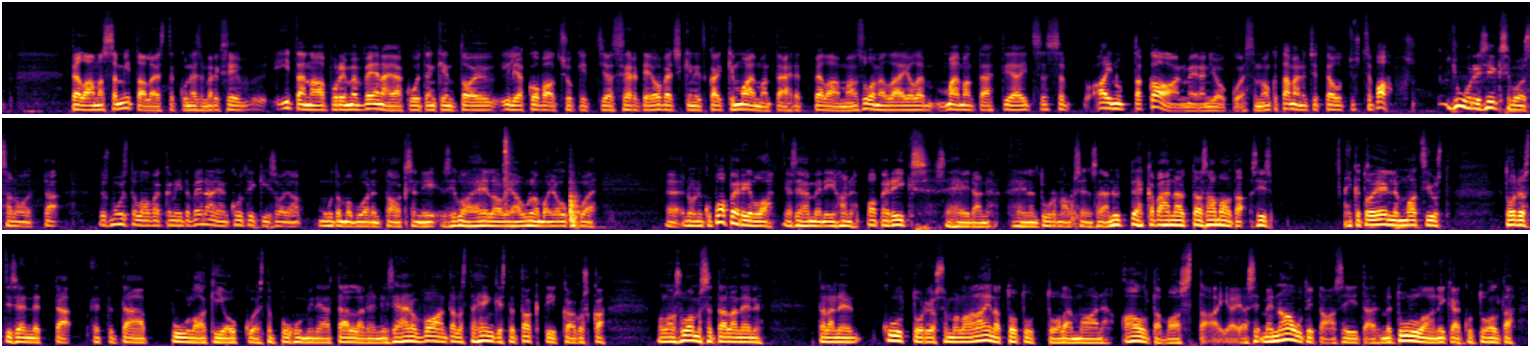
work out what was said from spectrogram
pelaamassa mitaleista, kun esimerkiksi itänaapurimme Venäjä kuitenkin toi Ilja Kovalchukit ja Sergei Ovechkinit kaikki maailman tähdet pelaamaan. Suomella ei ole maailman tähtiä itse asiassa ainuttakaan meidän joukkueessamme. Onko tämä nyt sitten ollut just se vahvuus? Juuri siksi voisi sanoa, että jos muistellaan vaikka niitä Venäjän kotikisoja muutaman vuoden taakse, niin silloin heillä oli ihan unelmajoukkue eh, no niin kuin paperilla, ja sehän meni ihan paperiksi se heidän, heidän turnauksensa. Ja nyt ehkä vähän näyttää samalta, siis ehkä toi eilinen matsi just todasti sen, että, että tämä puulaakin joukkueesta puhuminen ja tällainen, niin sehän on vaan tällaista henkistä taktiikkaa, koska me ollaan Suomessa tällainen, tällainen kulttuuri, jossa me ollaan aina totuttu olemaan altavastaajia ja se, me nautitaan siitä, että me tullaan ikään kuin tuolta –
